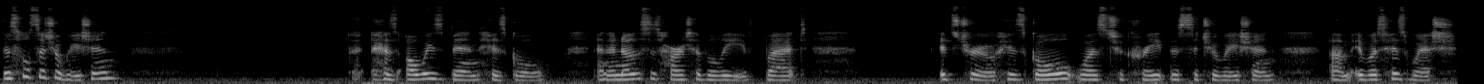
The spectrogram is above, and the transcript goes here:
this whole situation has always been his goal. And I know this is hard to believe, but it's true. His goal was to create this situation. Um, it was his wish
